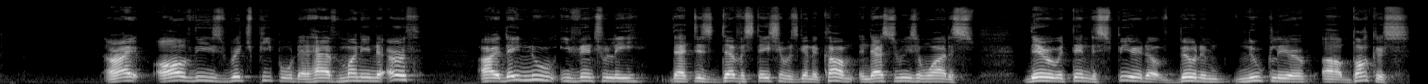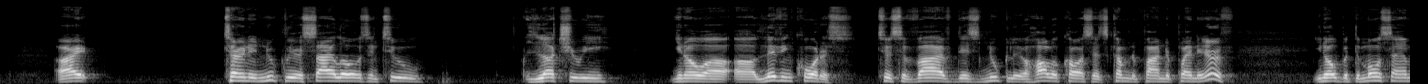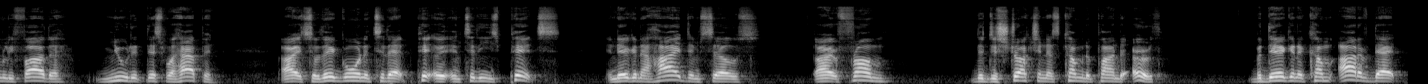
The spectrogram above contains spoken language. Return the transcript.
All right, all of these rich people that have money in the earth, all right, they knew eventually that this devastation was going to come. And that's the reason why this, they're within the spirit of building nuclear uh, bunkers. All right, turning nuclear silos into luxury, you know, uh, uh, living quarters to survive this nuclear holocaust that's coming upon the planet Earth. You know, but the Most Heavenly Father knew that this would happen. All right, so they're going into that pit, uh, into these pits, and they're going to hide themselves, all right, from the destruction that's coming upon the earth. But they're going to come out of that,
